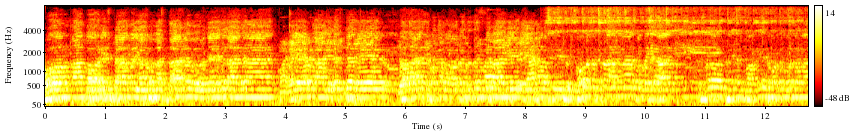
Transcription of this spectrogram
ఓం మా పౌరిష్టామయో హస్తాన ఊర్జే సాగర మహేర్ణాదిరస్వరే స్వామి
